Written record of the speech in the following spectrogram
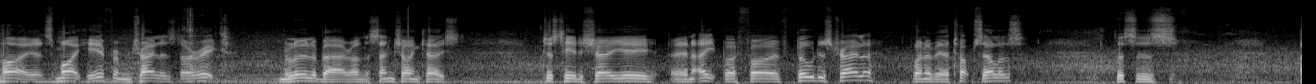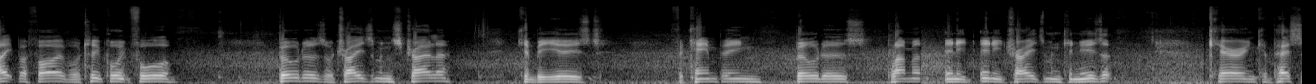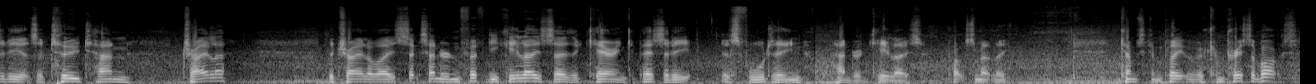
Hi, it's Mike here from Trailers Direct, Mooloolaba on the Sunshine Coast. Just here to show you an 8x5 builder's trailer, one of our top sellers. This is 8x5 or 2.4 builders or tradesman's trailer. Can be used for camping, builders, plumber, any, any tradesman can use it. Carrying capacity, it's a two ton trailer the trailer weighs 650 kilos, so the carrying capacity is 1400 kilos approximately. Comes complete with a compressor box,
